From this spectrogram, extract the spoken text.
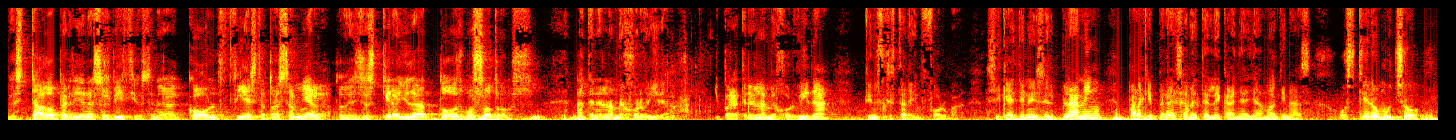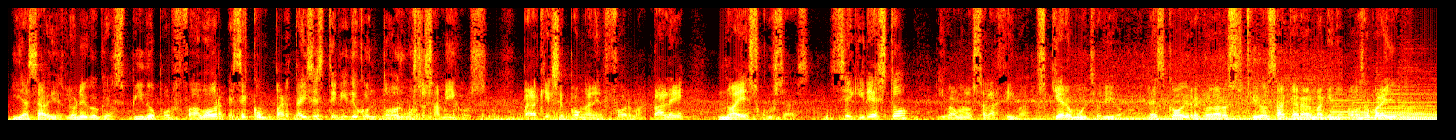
Yo he estado perdido en esos vicios, en el alcohol, fiesta, toda esa mierda. Entonces yo os quiero ayudar a todos vosotros a tener la mejor vida. Y para tener la mejor vida tienes que estar en forma. Así que ahí tenéis el planning para que empezáis a meterle caña ya máquinas. Os quiero mucho y ya sabéis, lo único que os pido por favor es que compartáis este vídeo con todos vuestros amigos para que se pongan en forma, ¿vale? No hay excusas. Seguir esto y vámonos a la cima. Os quiero mucho, tío. Let's go y recordaros suscribiros al canal máquina. Vamos a por ello.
